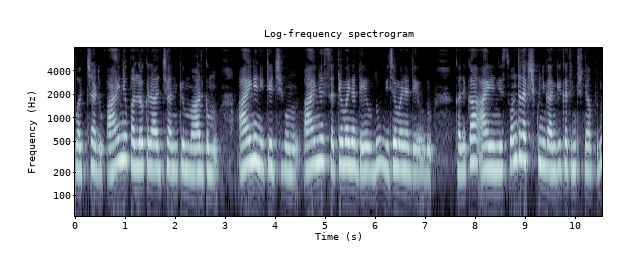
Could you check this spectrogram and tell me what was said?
వచ్చాడు. ఆయనే పల్లోక రాజ్యానికి మార్గము. ఆయనే నిత్య జీవము. ఆయనే సత్యమైన దేవుడు నిజమైన దేవుడు. కనుక ఆయనని స్వంత రక్షకునిగా అంగీకరించినప్పుడు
